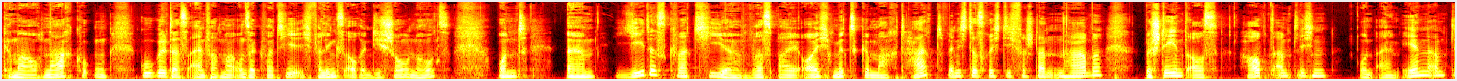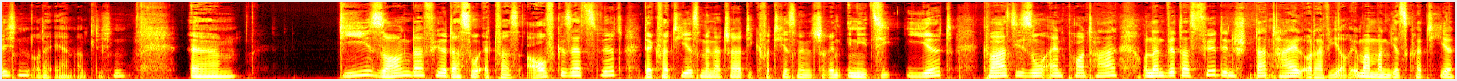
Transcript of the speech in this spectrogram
Kann man auch nachgucken. Googelt das einfach mal unser Quartier. Ich verlinke es auch in die Show Notes. Und ähm, jedes Quartier, was bei euch mitgemacht hat, wenn ich das richtig verstanden habe, bestehend aus Hauptamtlichen und einem Ehrenamtlichen oder Ehrenamtlichen, ähm, die sorgen dafür, dass so etwas aufgesetzt wird. Der Quartiersmanager, die Quartiersmanagerin initiiert quasi so ein Portal und dann wird das für den Stadtteil oder wie auch immer man jetzt Quartier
